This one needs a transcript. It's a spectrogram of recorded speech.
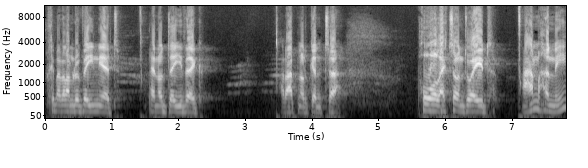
Chi'n meddwl am Rufeiniad, pen o deuddeg, yr adnod gyntaf. Paul eto yn dweud, am hynny,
